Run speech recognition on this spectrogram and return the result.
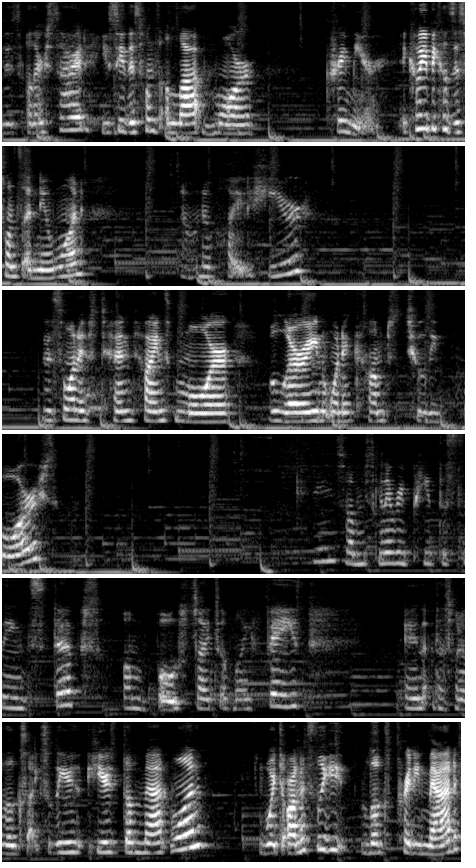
this other side. You see this one's a lot more creamier. It could be because this one's a new one. I'm gonna apply it here. This one is 10 times more blurring when it comes to the pores. Okay so I'm just gonna repeat the same steps on both sides of my face. And that's what it looks like. So the, here's the matte one which honestly looks pretty matte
